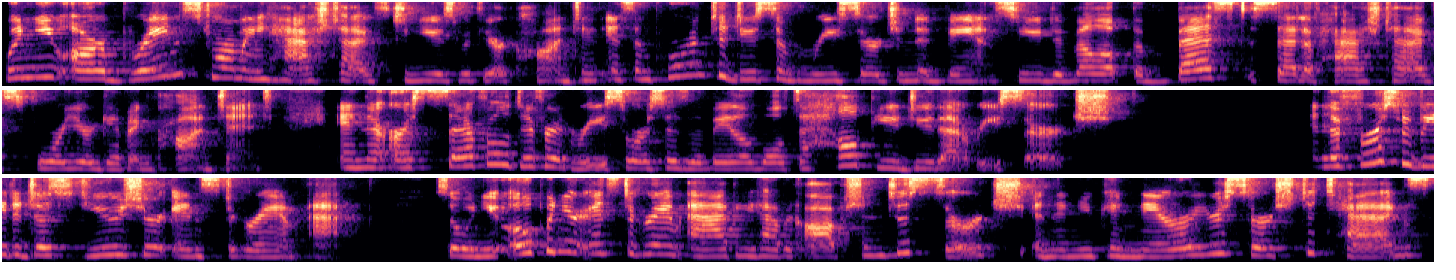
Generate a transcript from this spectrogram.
When you are brainstorming hashtags to use with your content, it's important to do some research in advance so you develop the best set of hashtags for your given content. And there are several different resources available to help you do that research. And the first would be to just use your Instagram app. So when you open your Instagram app, you have an option to search, and then you can narrow your search to tags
